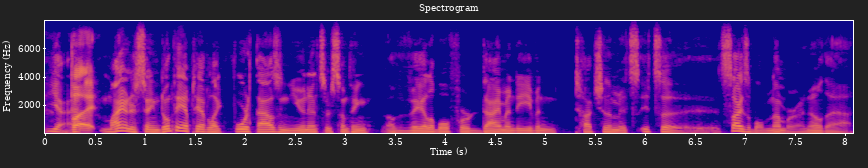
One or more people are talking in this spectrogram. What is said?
Yeah, But- my understanding, don't they have to have like four thousand units or something available for Diamond to even touch them? It's it's a sizable number. I know that.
